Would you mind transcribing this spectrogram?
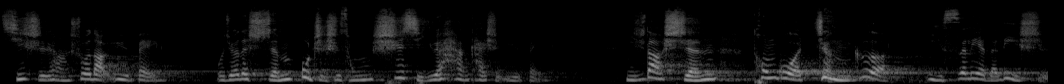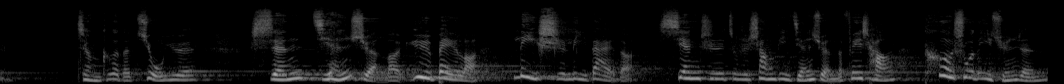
其实啊，说到预备，我觉得神不只是从施洗约翰开始预备。你知道，神通过整个以色列的历史。整个的旧约，神拣选了、预备了历世历代的先知，就是上帝拣选的非常特殊的一群人。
